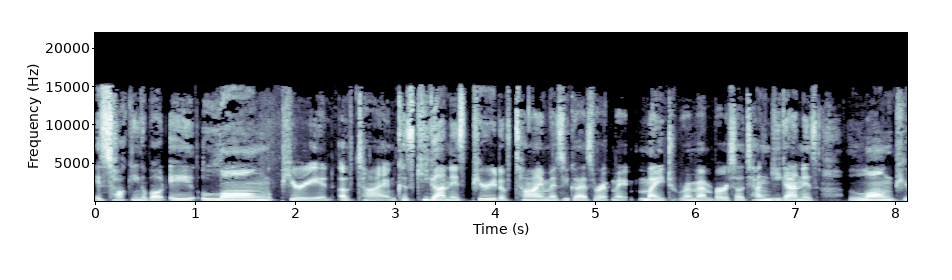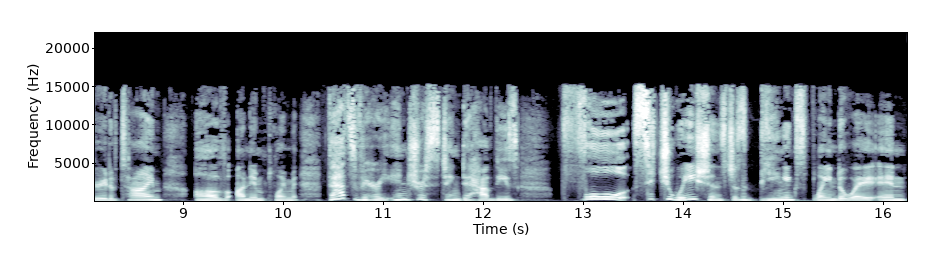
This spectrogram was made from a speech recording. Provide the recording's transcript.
is talking about a long period of time because 기간 is period of time as you guys re- might, might remember. So 장기간 is long period of time of unemployment. That's very interesting to have these full situations just being explained away in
